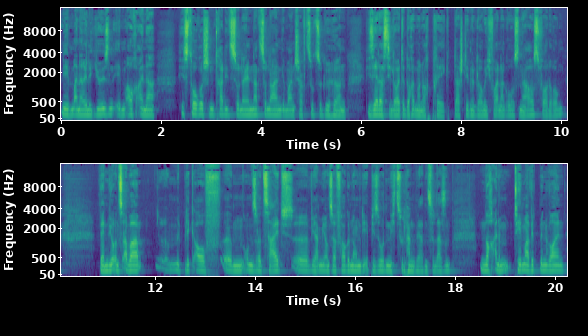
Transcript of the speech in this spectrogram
neben einer religiösen eben auch einer historischen, traditionellen, nationalen Gemeinschaft zuzugehören, wie sehr das die Leute doch immer noch prägt. Da stehen wir, glaube ich, vor einer großen Herausforderung. Wenn wir uns aber äh, mit Blick auf ähm, unsere Zeit, äh, wir haben ja uns ja vorgenommen, die Episoden nicht zu lang werden zu lassen, noch einem Thema widmen wollen,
